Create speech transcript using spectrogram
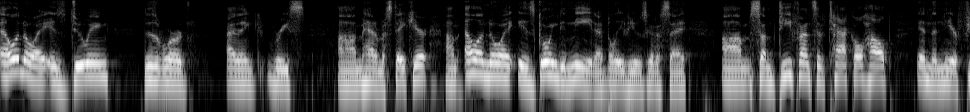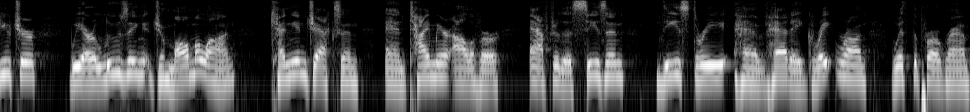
Illinois is doing this is a word I think Reese um, had a mistake here. Um, Illinois is going to need, I believe he was going to say, um, some defensive tackle help in the near future. We are losing Jamal Milan, Kenyon Jackson, and Tymir Oliver after this season. These three have had a great run with the program.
